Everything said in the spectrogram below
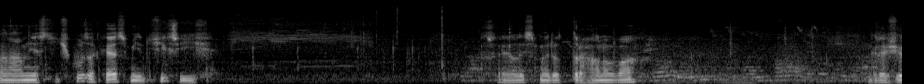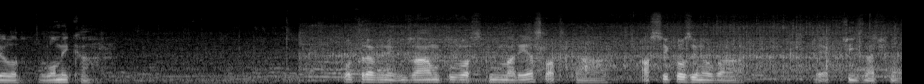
Na náměstíčku také Smírčí kříž. Přejeli jsme do Trhanova, kde žil Lomikár. Potraviny u zámku vlastní Maria Sladká, asi Kozinová, jak příznačné.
